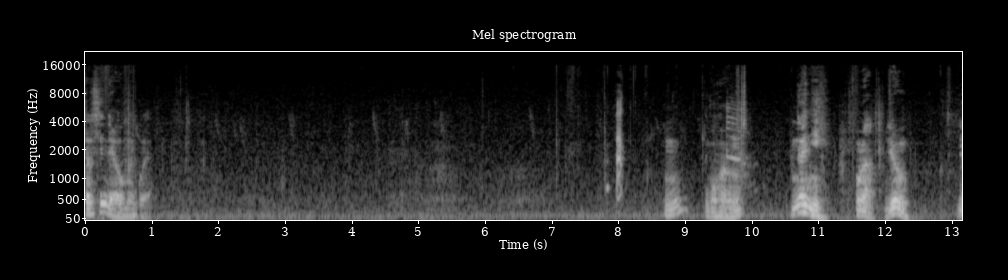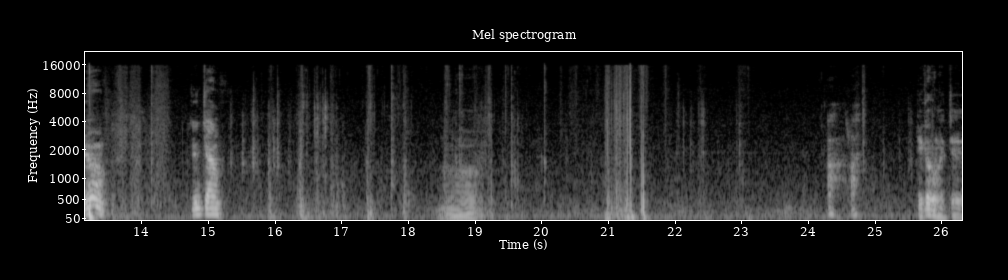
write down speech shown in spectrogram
新しいんだよお前これ。ん？ご飯？何？ほらじゅんじゅんじゅんちゃん。ああ。でかくなっちゃうよ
